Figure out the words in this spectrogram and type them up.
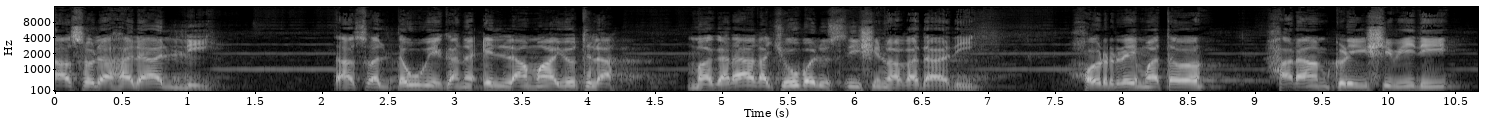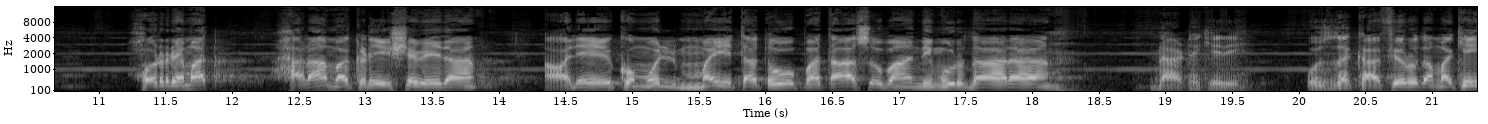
تاسو له حلال دی تاسو هلته ووی کنه الا ما یتله مګر هغه چې وبلوستی شي نو هغه دا دي حرمت حرام کړی شوي دي حرمت حرامه کړی شوې ده علیکم المیتتو په تاسو باندې مرداره دا ټکی دی اوس د کافرو د مکې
